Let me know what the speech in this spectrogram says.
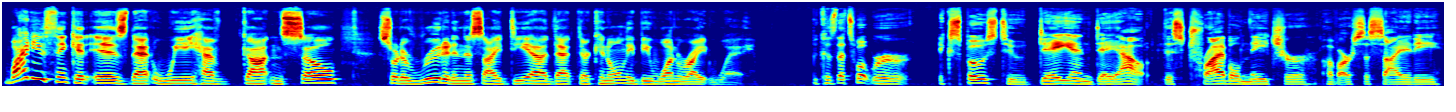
Why do you think it is that we have gotten so sort of rooted in this idea that there can only be one right way? Because that's what we're exposed to day in, day out this tribal nature of our society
